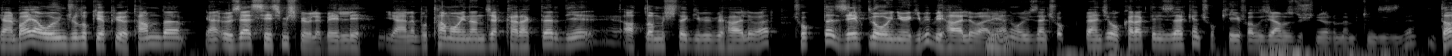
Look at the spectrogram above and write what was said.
Yani bayağı oyunculuk yapıyor. Tam da yani özel seçmiş böyle belli. Yani bu tam oynanacak karakter diye atlamış da gibi bir hali var. Çok da zevkli oynuyor gibi bir hali var Hmm. yani. O yüzden çok bence o karakteri izlerken çok keyif alacağımızı düşünüyorum ben bütün dizide. Daha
